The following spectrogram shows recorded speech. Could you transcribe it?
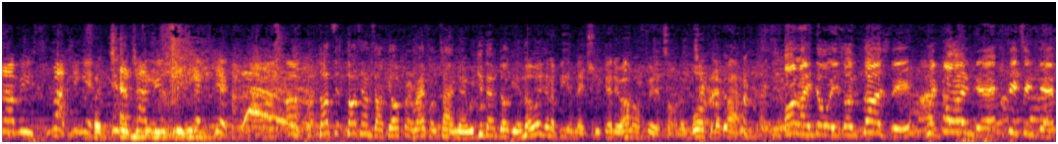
gonna be smashing it For in the Champions Champions League League. next year. Uh, Tot- Tottenham's our girlfriend right from time, man. We give them doggy. No, we're gonna beat them next week anyway. I'm not afraid of Tottenham. Walking about. All I know is on Thursday, we're going there, beating them,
